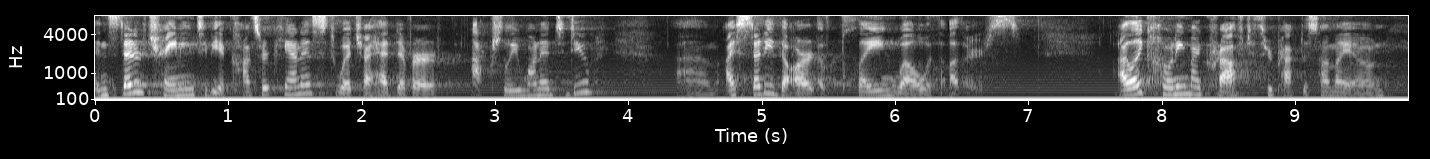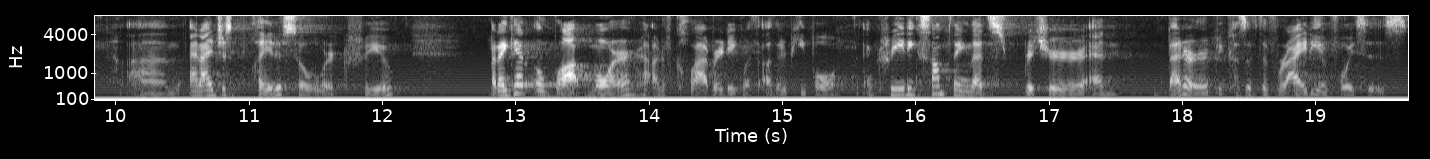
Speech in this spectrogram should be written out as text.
instead of training to be a concert pianist, which I had never actually wanted to do, um, I studied the art of playing well with others. I like honing my craft through practice on my own, um, and I just played a solo work for you. But I get a lot more out of collaborating with other people and creating something that's richer and better because of the variety of voices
